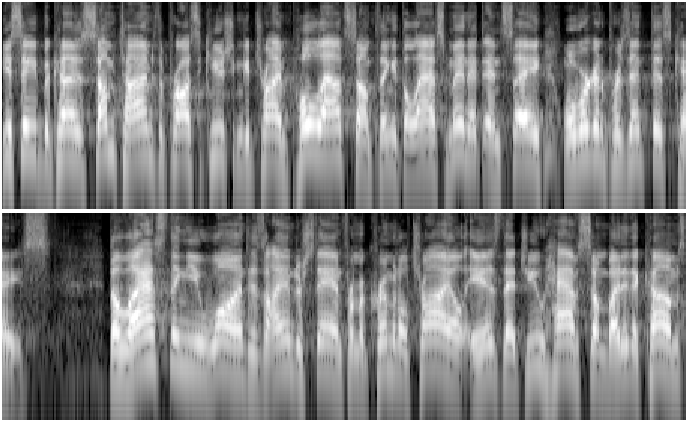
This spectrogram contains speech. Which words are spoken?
You see, because sometimes the prosecution could try and pull out something at the last minute and say, well, we're going to present this case. The last thing you want, as I understand from a criminal trial, is that you have somebody that comes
